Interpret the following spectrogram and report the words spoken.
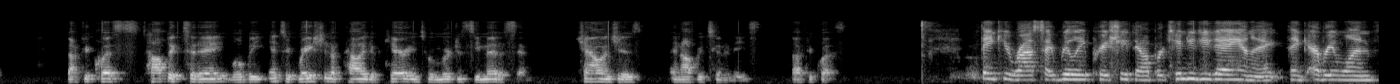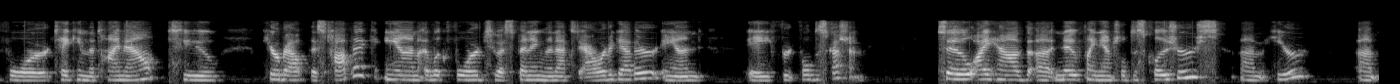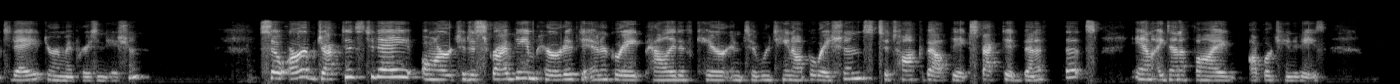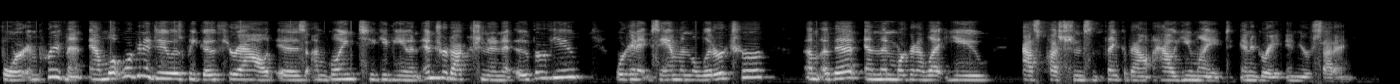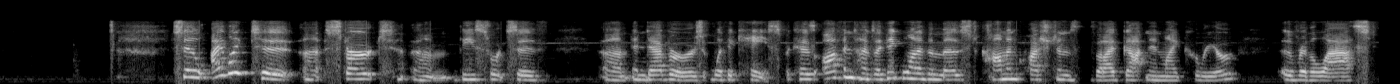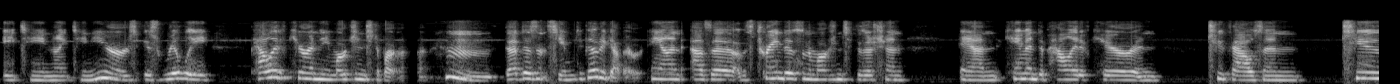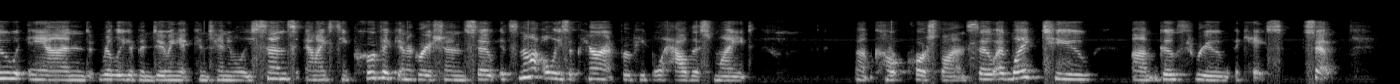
Dr. Quest's topic today will be integration of palliative care into emergency medicine, challenges and opportunities. Dr. Quest. Thank you, Russ. I really appreciate the opportunity today, and I thank everyone for taking the time out to hear about this topic, and I look forward to us spending the next hour together and a fruitful discussion. So I have uh, no financial disclosures um, here um, today during my presentation. So our objectives today are to describe the imperative to integrate palliative care into routine operations, to talk about the expected benefits, and identify opportunities for improvement. And what we're going to do as we go throughout is I'm going to give you an introduction and an overview. We're going to examine the literature um, a bit, and then we're going to let you ask questions and think about how you might integrate in your setting. So I like to uh, start um, these sorts of um, endeavors with a case because oftentimes I think one of the most common questions that I've gotten in my career over the last 18, 19 years is really palliative care in the emergency department. Hmm, that doesn't seem to go together. And as a, I was trained as an emergency physician and came into palliative care in 2000 two and really have been doing it continually since and I see perfect integration so it's not always apparent for people how this might um, co correspond. So I'd like to um, go through a case. So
